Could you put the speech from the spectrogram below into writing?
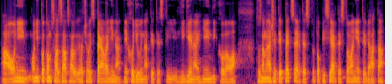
a oni, oni potom sa začali správať inak. Nechodili na tie testy hygiena ich neindikovala. To znamená, že tie PCR test, to PCR testovanie, tie dáta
